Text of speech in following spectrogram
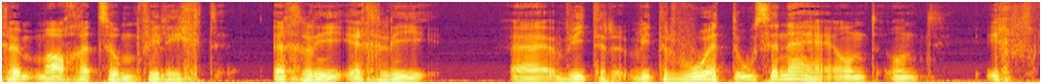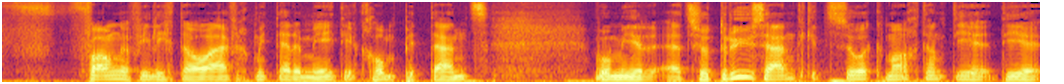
können machen können, um vielleicht ein bisschen, ein bisschen äh, wieder, wieder Wut rauszunehmen und, und ich fange vielleicht an, einfach mit dieser Medienkompetenz, wo wir äh, schon drei Sendungen dazu gemacht haben, die, die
